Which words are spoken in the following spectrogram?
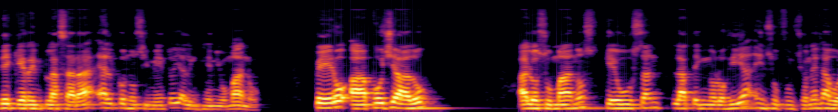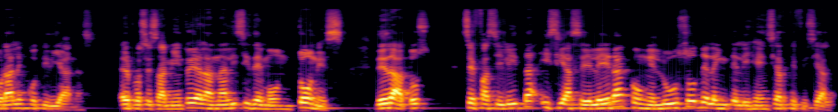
de que reemplazará al conocimiento y al ingenio humano, pero ha apoyado a los humanos que usan la tecnología en sus funciones laborales cotidianas. El procesamiento y el análisis de montones de datos se facilita y se acelera con el uso de la inteligencia artificial,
